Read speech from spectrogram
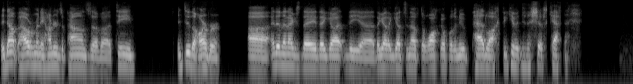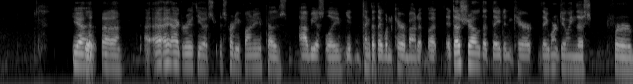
they dump however many hundreds of pounds of uh, tea into the harbor, uh, and then the next day they got the uh, they got the guts enough to walk up with a new padlock to give it to the ship's captain. Yeah, uh, I, I, I agree with you. It's it's pretty funny because obviously you'd think that they wouldn't care about it, but it does show that they didn't care. They weren't doing this for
